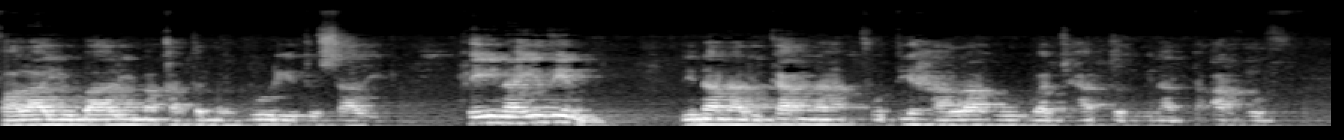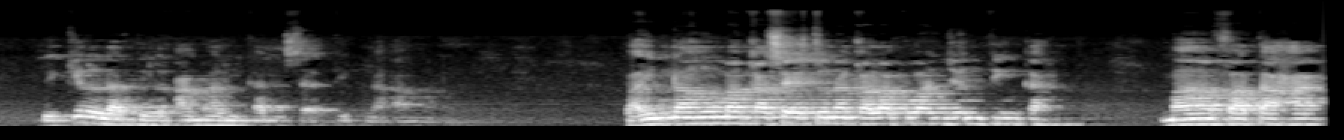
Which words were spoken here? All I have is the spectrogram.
Fala yubali maka temerduli itu salik. Hina idzin dina nalikana futiha lahu wajhatun minat ta'arruf. Bikillatil amali kana saetikna amal. Fa innahu maka saestuna kalakuan jeung tingkah. Ma fataha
